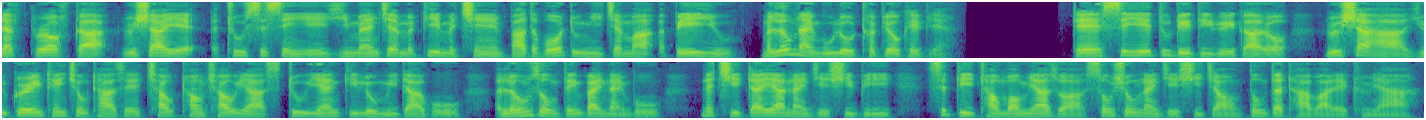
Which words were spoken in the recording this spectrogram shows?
Lavrov ကရုရှားရဲ့အထူးစစ်စင်ရေးရည်မှန်းချက်မပြည့်မချင်းဘာသဘောတူညီချက်မှအပေးယူမလုပ်နိုင်ဘူးလို့ထွက်ပြောခဲ့ပြန်။တဲ့စစ်ရေးသူတေတီတွေကတော့ရုရှားဟာယူကရိန်းထိန်းချုပ်ထားဆဲ6600စတူယန်ကီလိုမီတာကိုအလုံးစုံသိမ်းပိုက်နိုင်ဖို့နှစ်ချီတိုက်ရနိုင်ခြေရှိပြီးစစ်တီထောင်ပေါင်းများစွာဆုံးရှုံးနိုင်ခြေရှိကြောင်းသုံးသပ်ထားပါတယ်ခင်ဗျာ။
